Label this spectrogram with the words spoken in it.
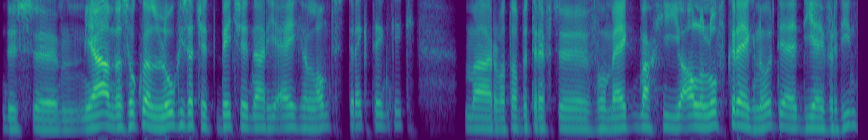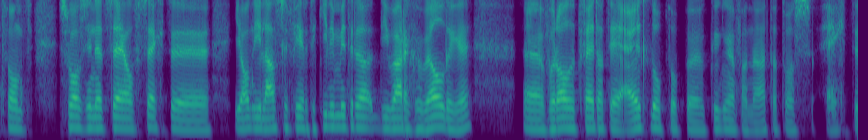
Dus um, ja, dat is ook wel logisch dat je het een beetje naar je eigen land trekt, denk ik. Maar wat dat betreft, voor mij mag hij alle lof krijgen hoor, die, die hij verdient. Want zoals je net zelf zegt, Jan, die laatste 40 kilometer die waren geweldig. Hè? vooral het feit dat hij uitloopt op uh, Kung en Van Aert, dat was echt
